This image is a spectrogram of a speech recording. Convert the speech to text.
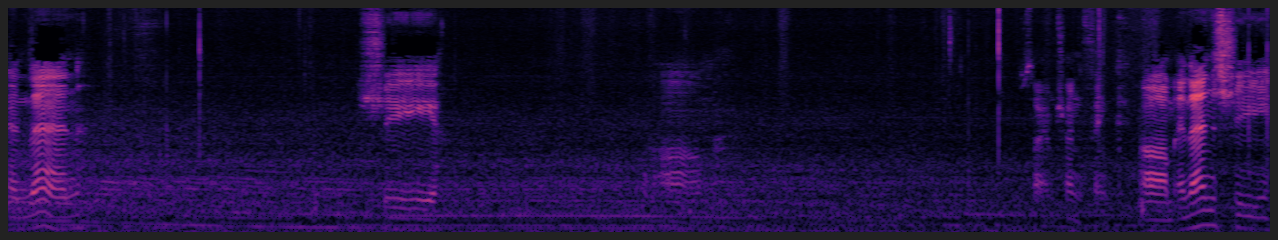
and then she um, sorry i'm trying to think. Um, and then she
